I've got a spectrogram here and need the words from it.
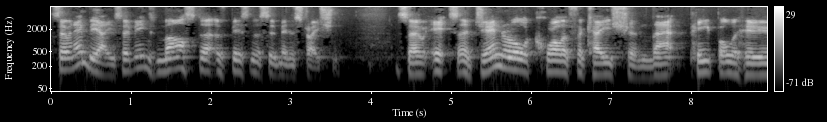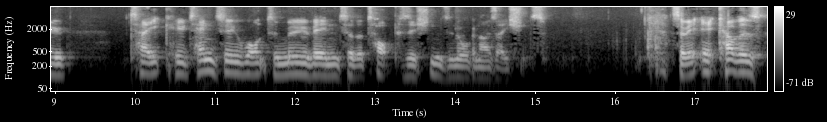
so an MBA, so it means Master of Business Administration. So it's a general qualification that people who take, who tend to want to move into the top positions in organizations. So it, it covers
